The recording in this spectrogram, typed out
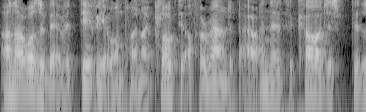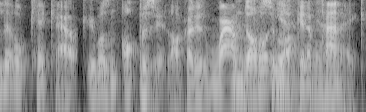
and I was a bit of a divvy at one point, and I clogged it off a roundabout, and the, the car just did a little kick out. It wasn't opposite lock; I just wound off some yeah, lock in a yeah. panic.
